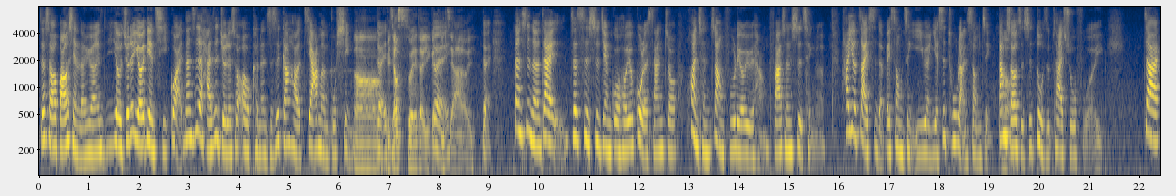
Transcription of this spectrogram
这时候保险人员有觉得有一点奇怪，但是还是觉得说哦，可能只是刚好家门不幸，嗯、对，比较衰的一个对一家而已，对。但是呢，在这次事件过后，又过了三周，换成丈夫刘宇航发生事情了，他又再次的被送进医院，也是突然送进，当时候只是肚子不太舒服而已。在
